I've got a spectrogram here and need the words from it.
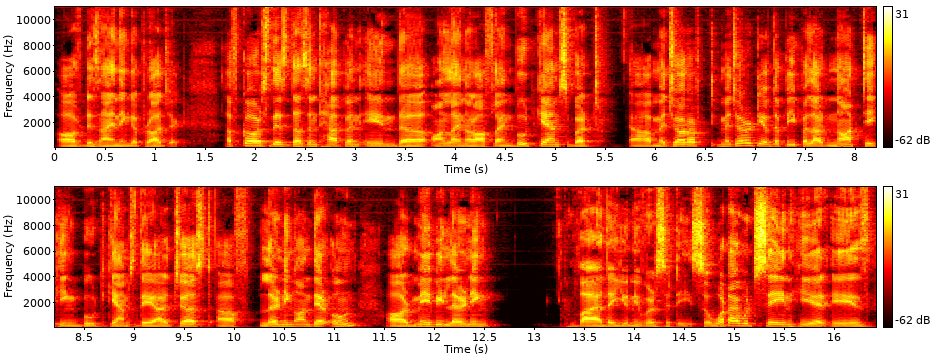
of designing a project. Of course, this doesn't happen in the online or offline boot camps, but uh, majority majority of the people are not taking boot camps. They are just uh, learning on their own or maybe learning via the university. So what I would say in here is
